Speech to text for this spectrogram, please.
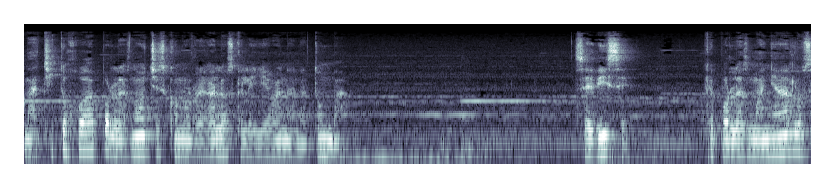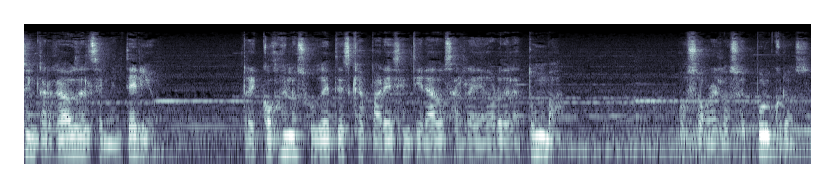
Nachito juega por las noches con los regalos que le llevan a la tumba. Se dice que por las mañanas los encargados del cementerio recogen los juguetes que aparecen tirados alrededor de la tumba o sobre los sepulcros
